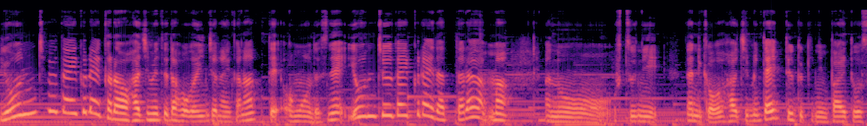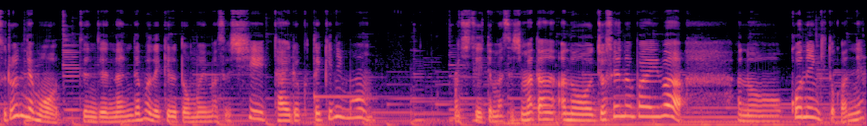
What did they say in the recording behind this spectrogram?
40代ぐらいからは始めてた方がいいんじゃないかなって思うんですね。40代くらいだったら、まあ、あの普通に何かを始めたいっていう時にバイトをするんでも全然何でもできると思いますし体力的にも落ち着いてますしまたあの女性の場合はあの更年期とかね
